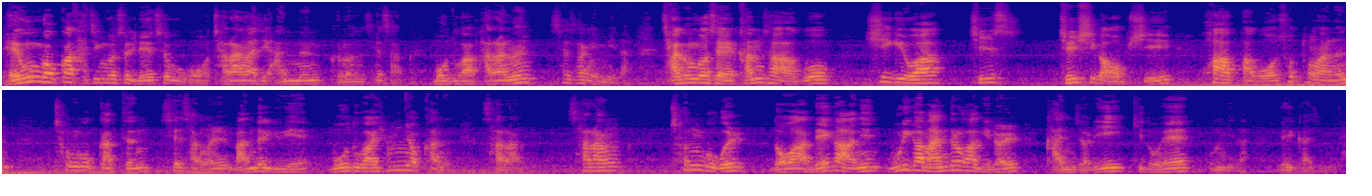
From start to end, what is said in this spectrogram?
배운 것과 가진 것을 내세우고 자랑하지 않는 그런 세상. 모두가 바라는 세상입니다. 작은 것에 감사하고 시기와 질, 질시가 없이 화합하고 소통하는 천국 같은 세상을 만들기 위해 모두가 협력하는 사랑, 사랑 천국을 너와 내가 아닌 우리가 만들어가기를 간절히 기도해 봅니다. 여기까지입니다.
